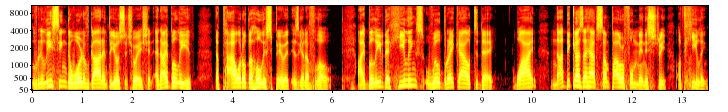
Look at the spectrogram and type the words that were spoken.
releasing the Word of God into your situation. And I believe the power of the Holy Spirit is going to flow. I believe the healings will break out today. Why? Not because I have some powerful ministry of healing,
